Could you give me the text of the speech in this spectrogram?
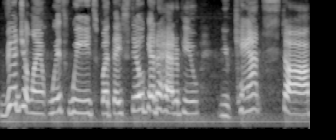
vigilant with weeds, but they still get ahead of you. You can't stop.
